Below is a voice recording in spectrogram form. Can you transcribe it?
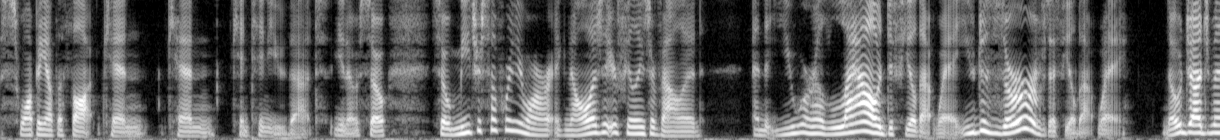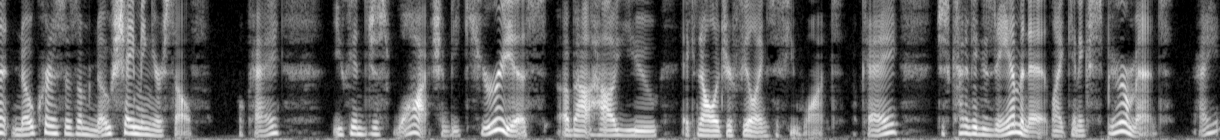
swapping out the thought can can continue that, you know. So so meet yourself where you are, acknowledge that your feelings are valid and that you are allowed to feel that way. You deserve to feel that way. No judgment, no criticism, no shaming yourself. Okay? You can just watch and be curious about how you acknowledge your feelings if you want. Okay? Just kind of examine it like an experiment, right?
